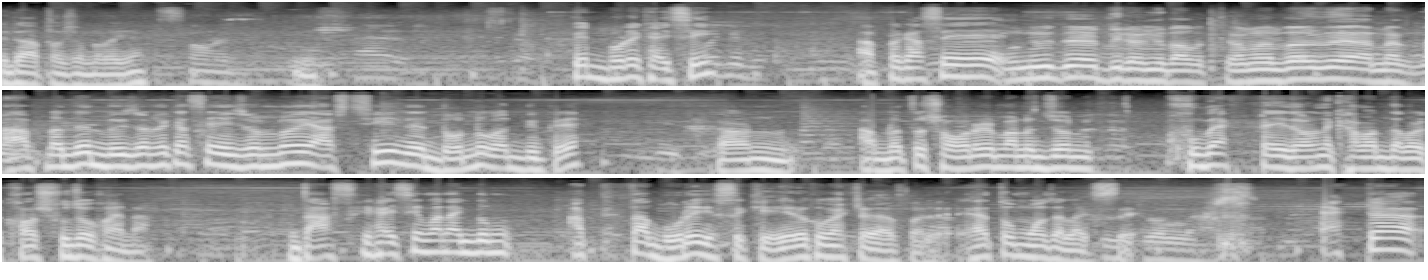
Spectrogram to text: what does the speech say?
এটা আপনার জন্য ভাইয়া। পেট ভরে খাইছি। আপনার কাছে আপনাদের দুইজনের কাছে এই জন্যই আসছি যে ধন্যবাদ দিতে। কারণ আমরা তো শহরের মানুষজন খুব একটা এই ধরনের খাবার দাবার খাওয়ার সুযোগ হয় না। কিন্তু আজকে খাইছি মানে একদম আত্মা ভরে গেছে খেয়ে এরকম একটা ব্যাপার। এত মজা লাগছে। একটা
